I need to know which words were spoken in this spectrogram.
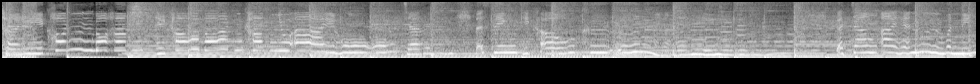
ให้คนบ่หัก ให้เขาบัดคักอยู่อายหัวใจ แต่สิ่งที่เขาคืนให้ก็จังอายเห็น วันนี้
